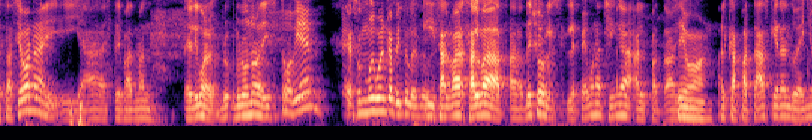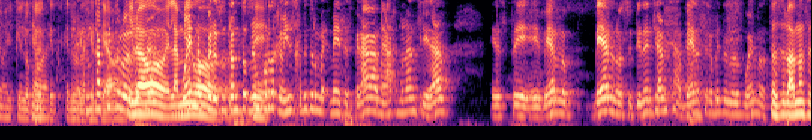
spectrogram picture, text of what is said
estaciona y, y ya este Batman. eh, Bru- Bruno le dice todo bien Es un muy buen capítulo ese. y salva, salva, a- de hecho les- le pega una chinga al, pat- al, Sí, al capataz que era el dueño, el que lo, Sí, que, bueno. que- que lo Es un capítulo. Y luego el amigo- Bueno, pero es un tanto. Me sí. acuerdo que a mí ese capítulo me, me desesperaba, me daba como una ansiedad. Este, eh, verlo. Véanlo, si tienen chance, vean ese capítulo, es bueno. Entonces Batman se,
